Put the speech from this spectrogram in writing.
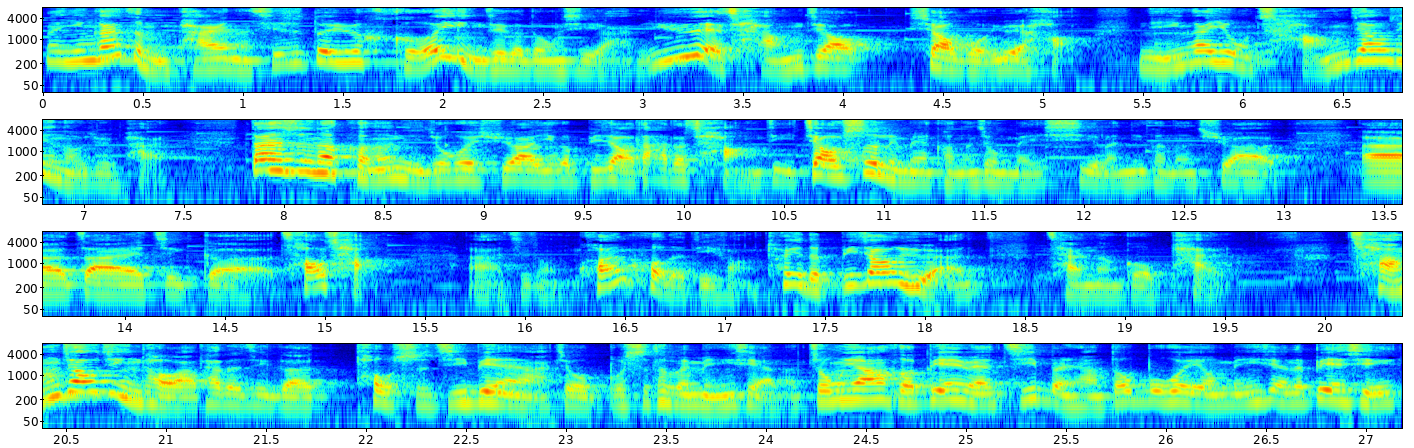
那应该怎么拍呢？其实对于合影这个东西啊，越长焦效果越好，你应该用长焦镜头去拍。但是呢，可能你就会需要一个比较大的场地，教室里面可能就没戏了。你可能需要，呃，在这个操场啊这种宽阔的地方退得比较远才能够拍。长焦镜头啊，它的这个透视畸变啊就不是特别明显了，中央和边缘基本上都不会有明显的变形，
